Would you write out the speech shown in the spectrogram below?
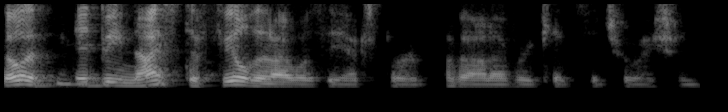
Though it, it'd be nice to feel that I was the expert about every kid's situation.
